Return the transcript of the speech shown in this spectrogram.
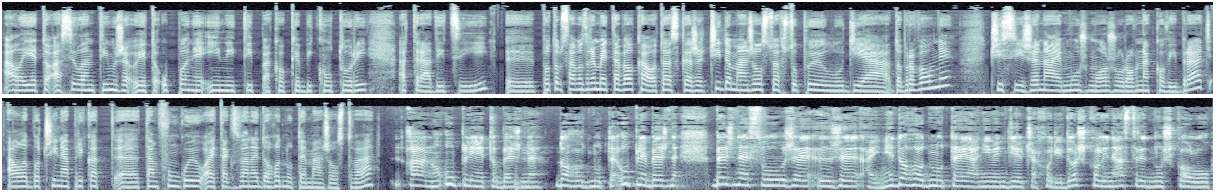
ale je to asi len tým, že je to úplne iný typ ako keby kultúry a tradícií. E, potom samozrejme je tá veľká otázka, že či do manželstva vstupujú ľudia dobrovoľne, či si žena aj muž môžu rovnako vybrať, alebo či napríklad e, tam fungujú aj tzv. dohodnuté manželstva. Áno, úplne je to bežné. Dohodnuté, úplne bežné. Bežné sú, že, že aj nedohodnuté, ja neviem, dievča chodí do školy, na strednú školu,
